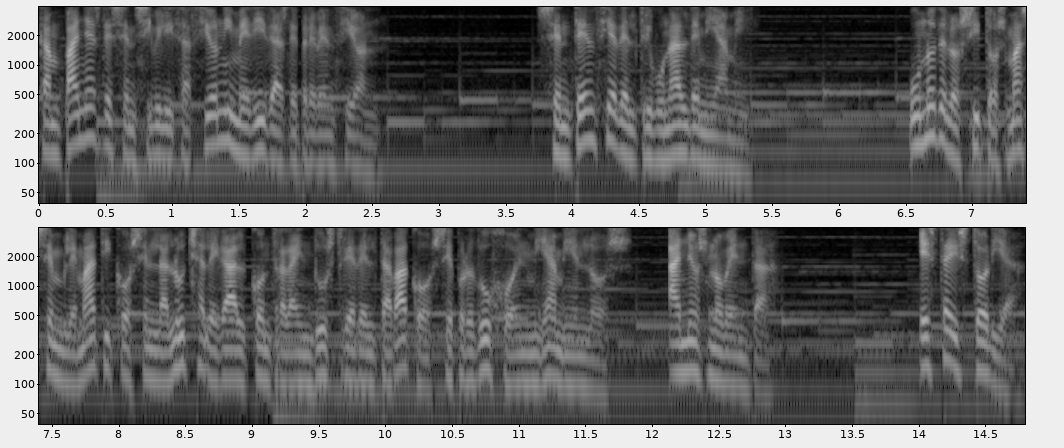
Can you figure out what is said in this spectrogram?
campañas de sensibilización y medidas de prevención. Sentencia del Tribunal de Miami. Uno de los hitos más emblemáticos en la lucha legal contra la industria del tabaco se produjo en Miami en los años 90. Esta historia,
